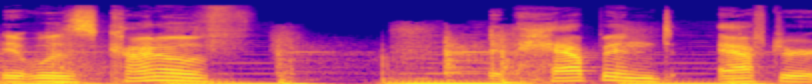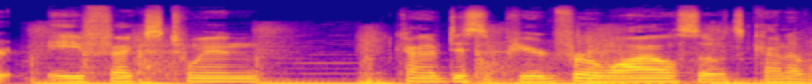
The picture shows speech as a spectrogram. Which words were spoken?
it was kind of it happened after Aphex Twin kind of disappeared for a while so it's kind of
